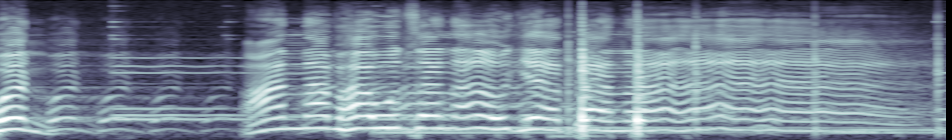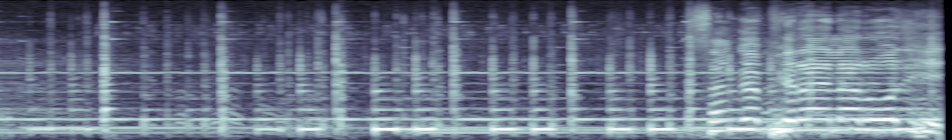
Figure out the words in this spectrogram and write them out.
पण अण्णा भाऊचं नाव घेताना संघ फिरायला रोज हे.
